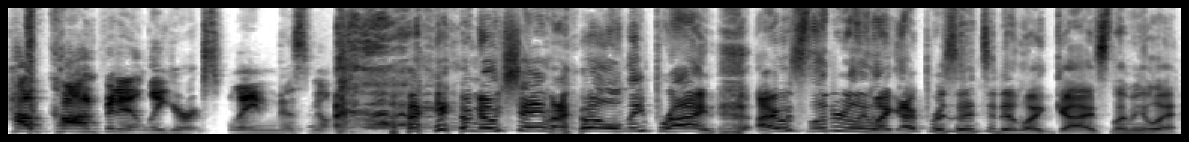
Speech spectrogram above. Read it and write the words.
how confidently you're explaining this meal. I have no shame. I have only pride. I was literally like, I presented it like, guys, let me let.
